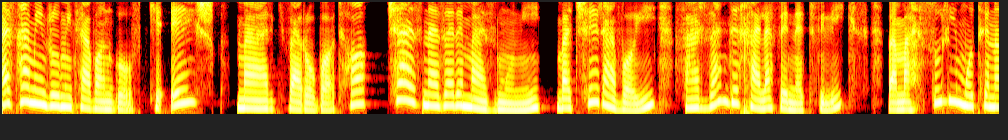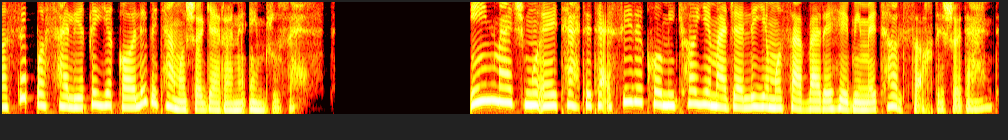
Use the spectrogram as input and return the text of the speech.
از همین رو می توان گفت که عشق، مرگ و ربات ها چه از نظر مضمونی و چه روایی فرزند خلف نتفلیکس و محصولی متناسب با سلیقه قالب تماشاگران امروز است. این مجموعه تحت تأثیر کمیک های مجله مصور Heavy Metal ساخته شدند.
